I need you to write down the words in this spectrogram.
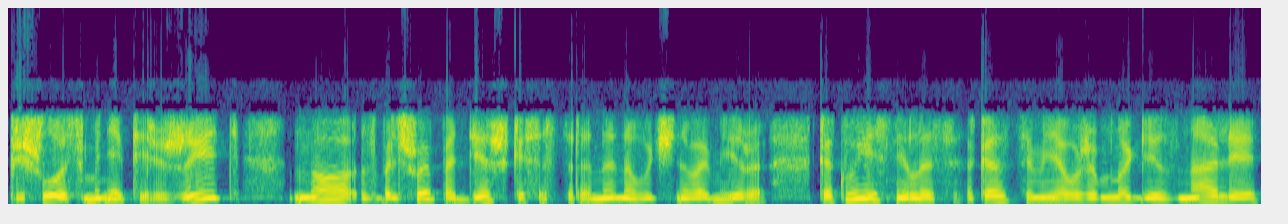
пришлось мне пережить, но с большой поддержкой со стороны научного мира. Как выяснилось, оказывается, меня уже многие знали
